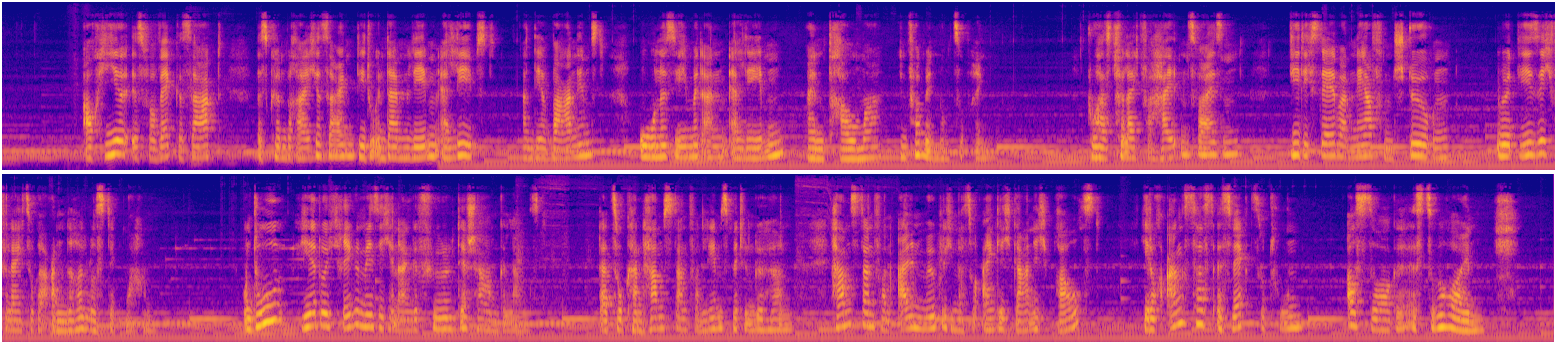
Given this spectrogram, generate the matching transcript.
Auch hier ist vorweg gesagt, es können Bereiche sein, die du in deinem Leben erlebst, an dir wahrnimmst, ohne sie mit einem Erleben, einem Trauma in Verbindung zu bringen. Du hast vielleicht Verhaltensweisen, die dich selber nerven, stören, über die sich vielleicht sogar andere lustig machen. Und du hierdurch regelmäßig in ein Gefühl der Scham gelangst. Dazu kann Hamstern von Lebensmitteln gehören, Hamstern von allem Möglichen, was du eigentlich gar nicht brauchst, jedoch Angst hast, es wegzutun, aus Sorge, es zu bereuen.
